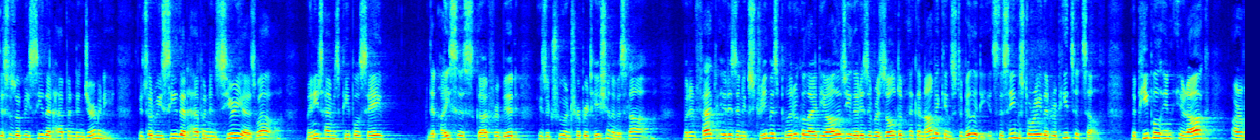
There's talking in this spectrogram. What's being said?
This is what we see that happened in Germany. It's what we see that happened in Syria as well. Many times people say that ISIS, God forbid, is a true interpretation of Islam. But in fact, it is an extremist political ideology that is a result of economic instability. It's the same story that repeats itself. The people in Iraq are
